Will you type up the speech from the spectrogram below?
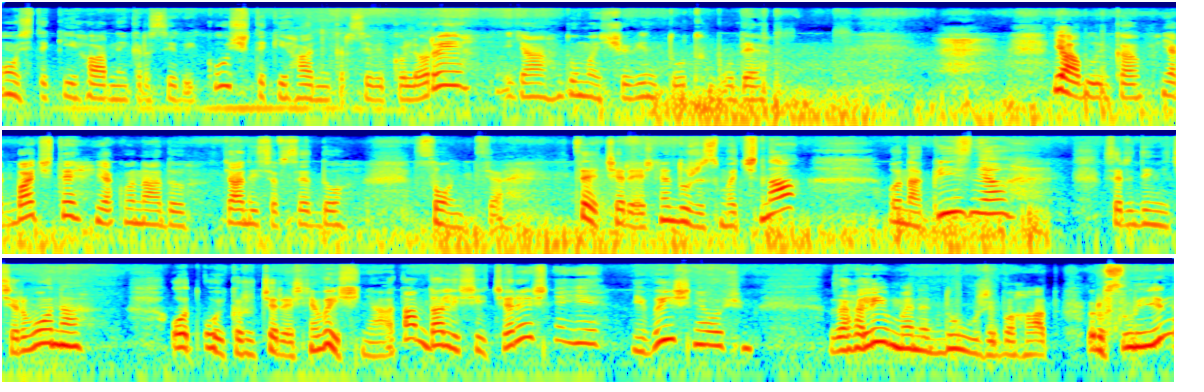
Ось такий гарний красивий кущ, такі гарні красиві кольори. Я думаю, що він тут буде. Яблунька, як бачите, як вона до, тягнеться все до сонця. Це черешня, дуже смачна, вона пізня, всередині червона. От, ой, кажу, черешня, вишня. А там далі ще й черешня є, і вишня. В общем. Взагалі в мене дуже багато рослин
